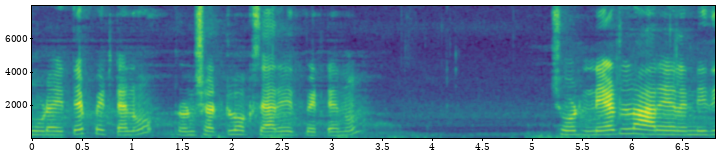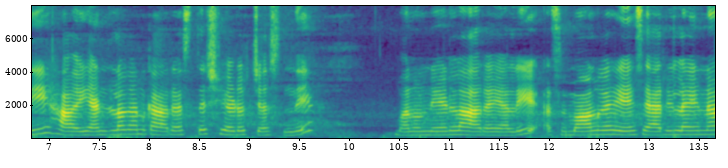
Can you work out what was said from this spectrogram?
మూడు అయితే పెట్టాను. రెండు షర్ట్లు ఒక శారీ అయితే పెట్టాను. చూడ నీడలో ఆరేయాలండి ఇది. ఎండలో కనుక ఆరేస్తే షేడ్ వచ్చేస్తుంది. మనం నీడలో ఆరేయాలి. అసలు మామూలుగా ఏ శారీలు అయినా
